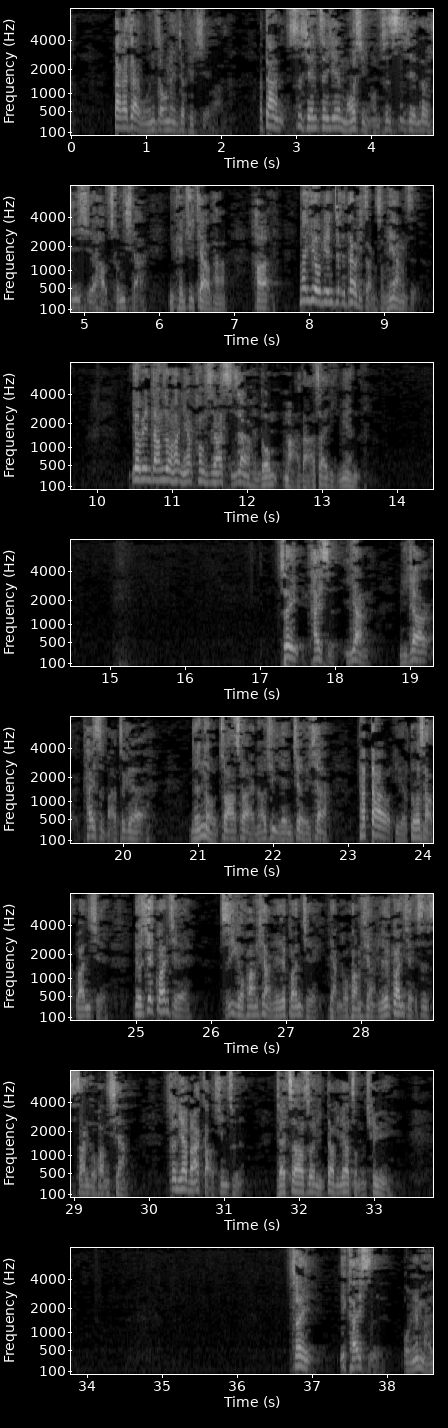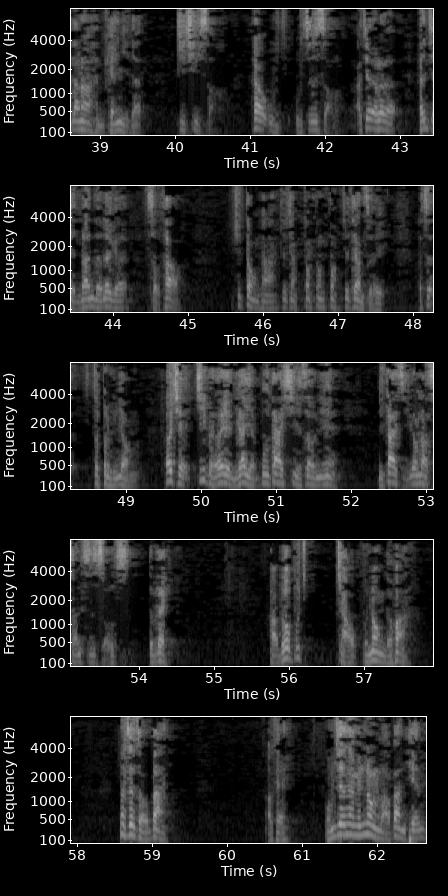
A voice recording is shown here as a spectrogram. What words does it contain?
大概在五分钟内就可以写完了。但事先这些模型，我们是事先都已经写好存起来，你可以去叫它。好，那右边这个到底长什么样子？右边当中的话，你要控制它，实际上有很多马达在里面的。所以开始一样，你就要开始把这个人偶抓出来，然后去研究一下它到底有多少关节。有些关节只一个方向，有些关节两个方向，有些关节是三个方向，所以你要把它搞清楚。你才知道说你到底要怎么去。所以一开始我们买到那很便宜的机器手，还有五五只手，啊，就那个很简单的那个手套，去动它，就这样动动动，就这样子而已。啊，这这不能用，而且基本而言，你要演布袋戏的时候，你也你大概只用到三只手指，对不对？好，如果不脚不弄的话，那这怎么办？OK，我们就在那边弄了老半天，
